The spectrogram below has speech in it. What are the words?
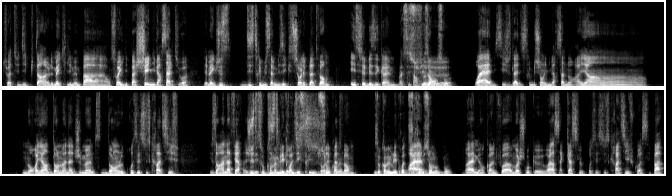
Tu vois, tu dis, putain, le mec, il est même pas, en soi, il est pas chez Universal, tu vois. Les mecs juste distribuent sa musique sur les plateformes et il se fait baiser quand même. Bah, c'est suffisant en soi. Ouais, mais c'est juste la distribution. Universal n'ont rien, n'ont rien dans le management, dans le processus créatif. Ils ont rien à faire. Juste ils ont quand même les droits de distribution sur les plateformes. Ils ont quand même les droits de distribution, donc bon. Ouais, mais encore une fois, moi je trouve que voilà, ça casse le processus créatif, quoi. C'est pas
